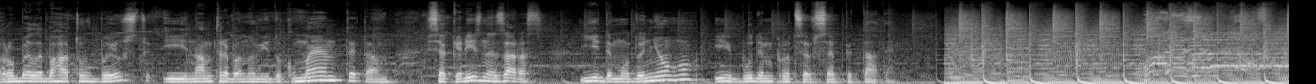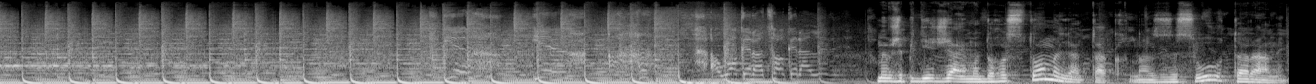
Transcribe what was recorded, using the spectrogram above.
робили багато вбивств, і нам треба нові документи, там всяке різне. Зараз їдемо до нього і будемо про це все питати. Ми вже під'їжджаємо до Гостомеля, так, нас ЗСУ таранить.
